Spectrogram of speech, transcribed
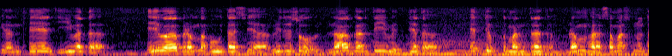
ग्रंथेर जीवत, एव ब्रह्मभूत विदुषो न गर्ति विद्यत इत्युक्त मंत्र ब्रह्म समस्नुत।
